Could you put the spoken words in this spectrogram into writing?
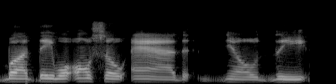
but they will also add, you know, the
